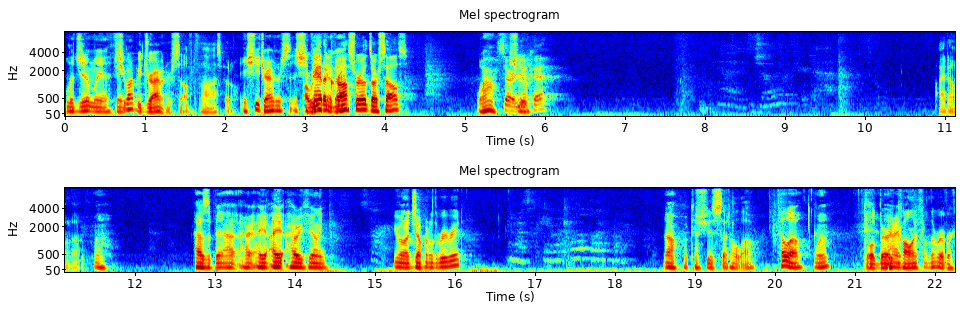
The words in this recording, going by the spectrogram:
legitimately, I think She might be driving herself to the hospital. Is she driving? She Are we at a crossroads ourselves? Wow. Sir, are She- you okay? I don't know. How's it been? How, how, how, how are you feeling? You want to jump into the reread? Oh, okay. She just said hello. Hello. Well, Goldberry right. calling from the river.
